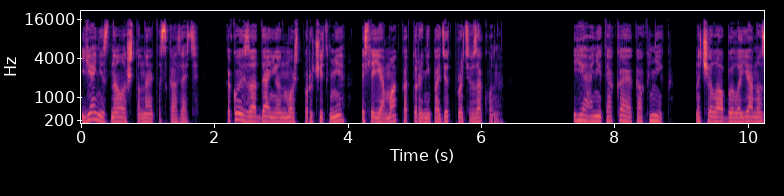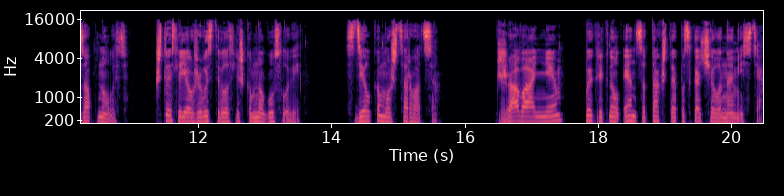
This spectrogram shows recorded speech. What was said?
Я не знала, что на это сказать. Какое задание он может поручить мне, если я маг, который не пойдет против закона? «Я не такая, как Ник», — начала было я, но запнулась. Что, если я уже выставила слишком много условий? Сделка может сорваться. «Джованни!» — выкрикнул Энса так, что я подскочила на месте.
